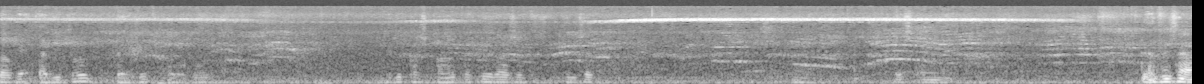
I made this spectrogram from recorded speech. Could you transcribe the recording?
Tadi tuh, jadi pas banget tapi rasanya bisa.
